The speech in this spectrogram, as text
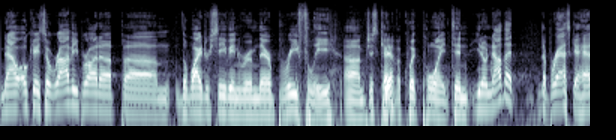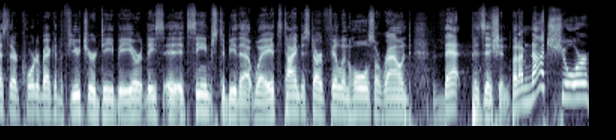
Now, okay, so Ravi brought up um, the wide receiving room there briefly, um, just kind Yeah. of a quick point. And, you know, now that Nebraska has their quarterback of the future, DB, or at least it, it seems to be that way. It's time to start filling holes around that position. But I'm not sure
